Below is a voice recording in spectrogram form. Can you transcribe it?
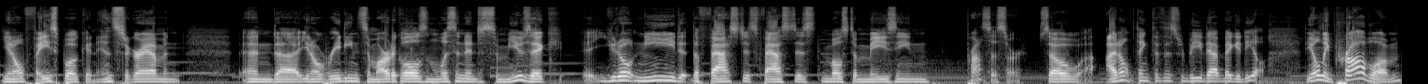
you know, Facebook and Instagram and and uh, you know reading some articles and listening to some music you don't need the fastest fastest most amazing processor. So I don't think that this would be that big a deal. The only problem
